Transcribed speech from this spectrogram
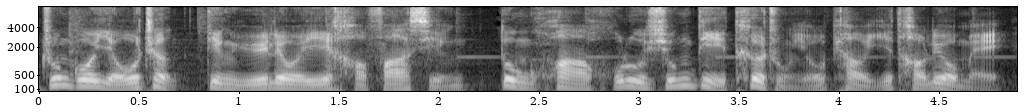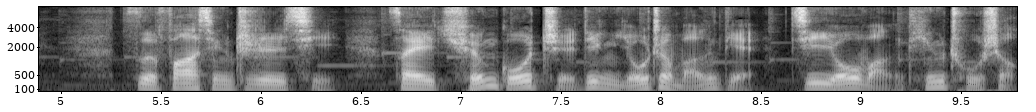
中国邮政定于六月一号发行动画《葫芦兄弟》特种邮票一套六枚，自发行之日起，在全国指定邮政网点及邮网厅出售。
